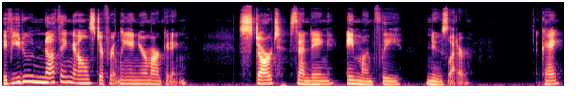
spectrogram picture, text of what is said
If you do nothing else differently in your marketing, start sending a monthly newsletter. Okay?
